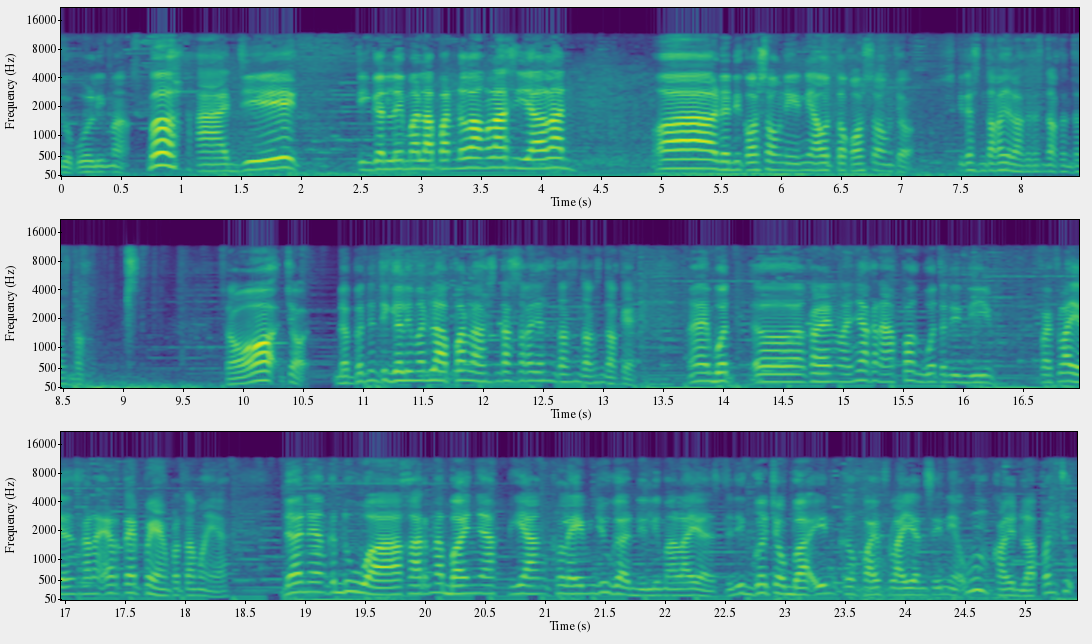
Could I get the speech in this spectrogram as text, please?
25 Beh ajik 358 doang lah sialan. Wah udah nih kosong nih Ini auto kosong cok. Kita sentak aja lah Kita sentak, kita sentak. Cok, cok, dapatnya 358 lah, sentak-sentak aja, sentak-sentak-sentak ya. Nah, buat uh, kalian nanya kenapa gue tadi di Five Lions karena RTP yang pertama ya. Dan yang kedua karena banyak yang klaim juga di 5 Lions. Jadi gue cobain ke Five Lions ini ya. Um, kali 8 cuk.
